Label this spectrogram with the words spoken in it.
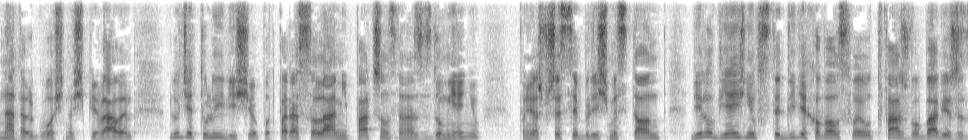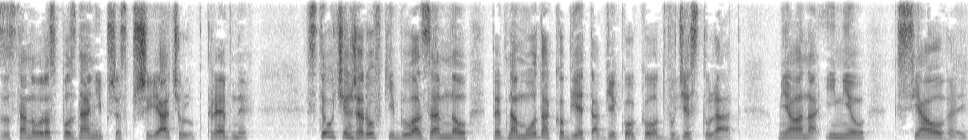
Nadal głośno śpiewałem. Ludzie tulili się pod parasolami, patrząc na nas w zdumieniu. Ponieważ wszyscy byliśmy stąd, wielu więźniów wstydliwie chowało swoją twarz w obawie, że zostaną rozpoznani przez przyjaciół lub krewnych. Z tyłu ciężarówki była ze mną pewna młoda kobieta w wieku około dwudziestu lat. Miała na imię Ksiaowej.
